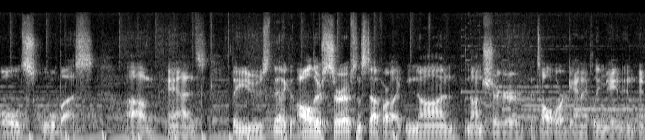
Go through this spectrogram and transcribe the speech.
old school bus um, and they use they like all their syrups and stuff are like non non sugar it's all organically made and, and,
